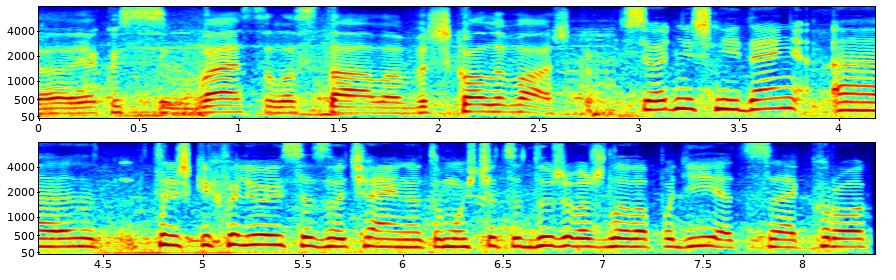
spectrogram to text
якось весело стало, без школи важко. Сьогоднішній день е, трішки хвилююся, звичайно, тому що це дуже важлива подія. Це крок,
